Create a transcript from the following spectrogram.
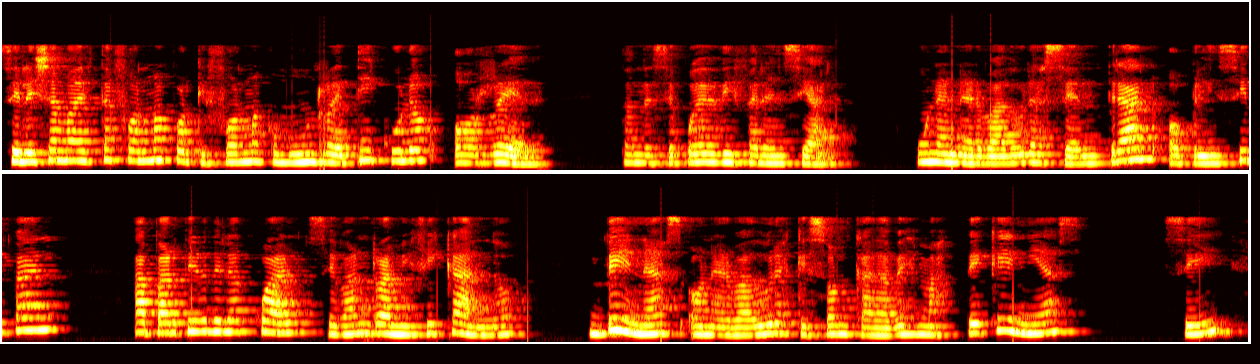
se le llama de esta forma porque forma como un retículo o red, donde se puede diferenciar una nervadura central o principal, a partir de la cual se van ramificando venas o nervaduras que son cada vez más pequeñas, ¿sí?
